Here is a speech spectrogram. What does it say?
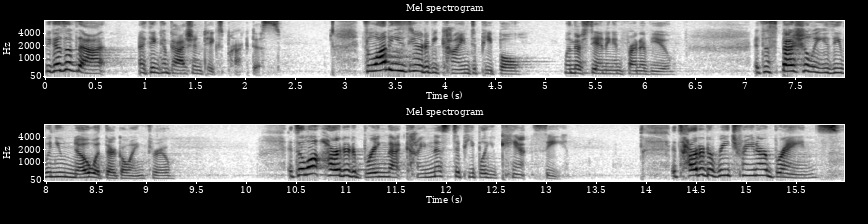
Because of that, I think compassion takes practice. It's a lot easier to be kind to people when they're standing in front of you. It's especially easy when you know what they're going through. It's a lot harder to bring that kindness to people you can't see. It's harder to retrain our brains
